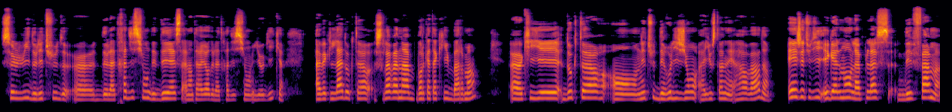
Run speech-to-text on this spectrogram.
celui de l'étude euh, de la tradition des déesses à l'intérieur de la tradition yogique, avec la docteure Sravana Borkataki Barma, euh, qui est docteur en études des religions à Houston et Harvard. Et j'étudie également la place des femmes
